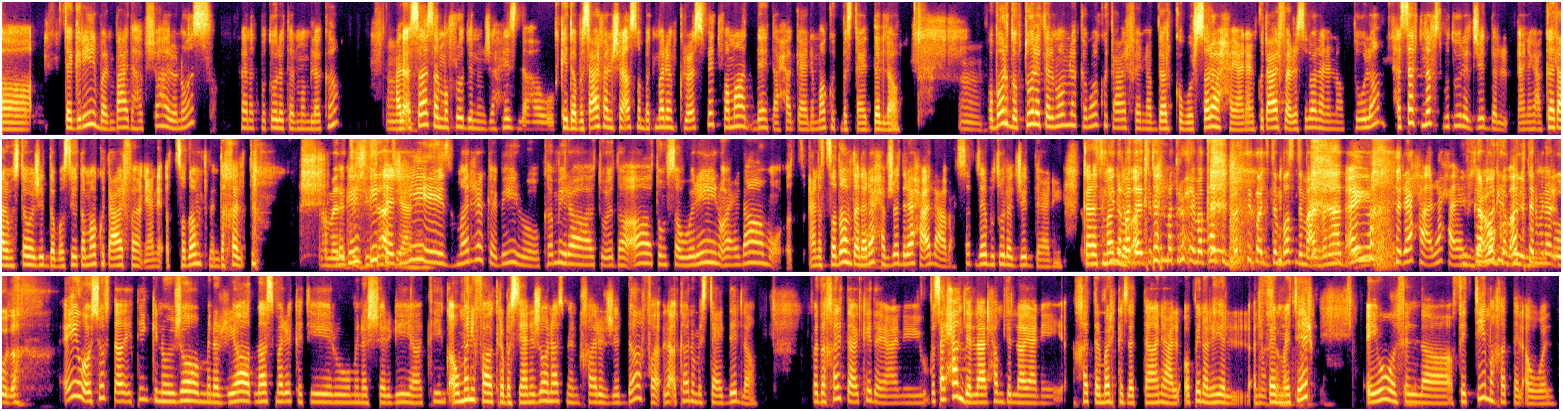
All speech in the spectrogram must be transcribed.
تقريبا بعدها بشهر ونص كانت بطولة المملكة. مم. على أساس المفروض إنه نجهز لها وكده. بس عارفة أنا عشان أصلا بتمرن كروسفيت فما اديتها حق يعني ما كنت بستعد لها. وبرضه بطولة المملكة ما كنت عارفة إنها بدار كبر صراحة يعني كنت عارفة أرسلونا إنها بطولة. حسيت نفس بطولة جدة يعني كانت على مستوى جدة بسيطة ما كنت عارفة يعني اتصدمت من دخلت. لقيت في يعني. تجهيز يعني. مرة كبير وكاميرات وإضاءات ومصورين وإعلام و... يعني اتصدمت. أنا رايحة بجد رايحة ألعب حسيت زي بطولة جدة يعني. كانت مقلب أكثر كل ما تروحي مكان تقعدي تنبسطي مع البنات. أيوه رايحة رايحة يعني كان مقلب أكثر من البطولة أيوه شفت I think إنه جو من الرياض ناس مرة كثير ومن الشرقية I think أو ماني فاكرة بس يعني جو ناس من خارج جدة فلا كانوا مستعدين لها فدخلتها كده يعني بس الحمد لله الحمد لله يعني أخذت المركز الثاني على الأوبن اللي هي ال 2000 متر. أيوه وفي في التيم أخذت الأول.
